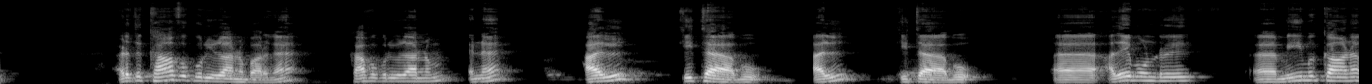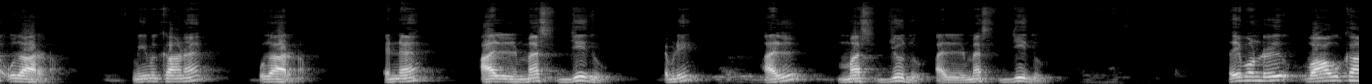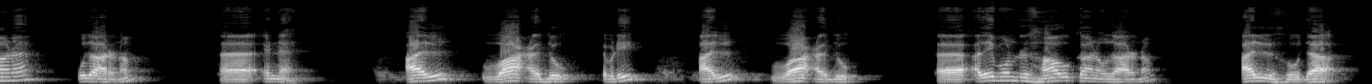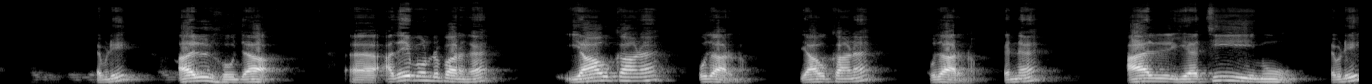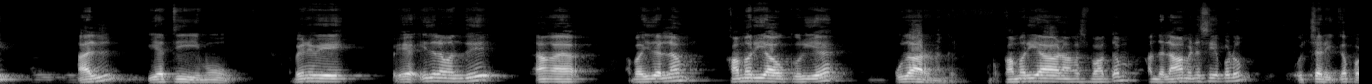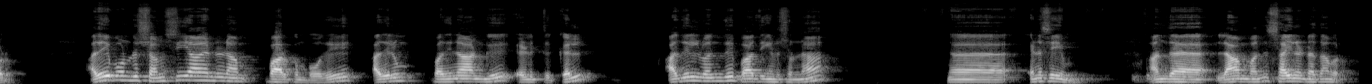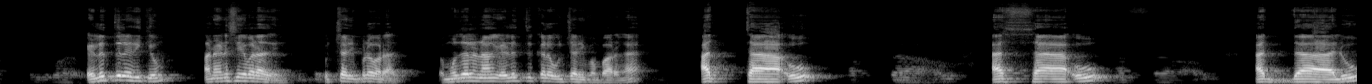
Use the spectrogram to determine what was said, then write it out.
அடுத்து காஃபுக்குரிய உதாரணம் பாருங்க. காஃபுக்குரிய உதாரணம் என்ன? அல் கிதாபு அல் கிதாபு அதே போன்று மீமுக்கான உதாரணம். மீமுக்கான உதாரணம். என்ன? அல் மஸ்ஜிது எப்படி? அல் மஸ்ஜுது அல் மஸ்ஜிது. அதே போன்று வாவுக்கான உதாரணம் என்ன? அல் வாது எப்படி? அல் வாது அதே போன்று ஹாவுக்கான உதாரணம் அல் ஹுதா. எப்படி? அல் ஹுதா. அதே போன்று பாருங்க யாவுக்கான உதாரணம் யாவுக்கான உதாரணம். என்ன? அல் யதீமு. எப்படி? அல் யதீமு. எனவே இதில் வந்து நாங்கள் அப்போ இதெல்லாம் கமரியாவுக்குரிய உதாரணங்கள். கமரியா நாங்கள் பார்த்தோம் அந்த லாம் என்ன செய்யப்படும்? உச்சரிக்கப்படும். அதே போன்று ஷம்சியா என்று நாம் பார்க்கும்போது அதிலும் பதினான்கு எழுத்துக்கள். அதில் வந்து பார்த்தீங்கன்னு சொன்னால் என்ன செய்யும்? அந்த லாம் வந்து சைலண்டாக தான் வரும். எழுத்தில் இருக்கும் ஆனால் என்ன செய்ய வராது? உச்சரிப்பில் வராது. முதல்ல நாங்கள் எழுத்துக்களை உச்சரிப்போம் பாருங்க. அத்தாஉ உ அத்தாலு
